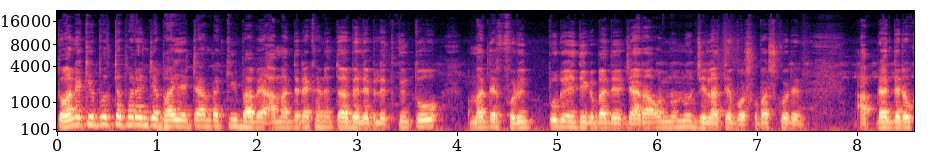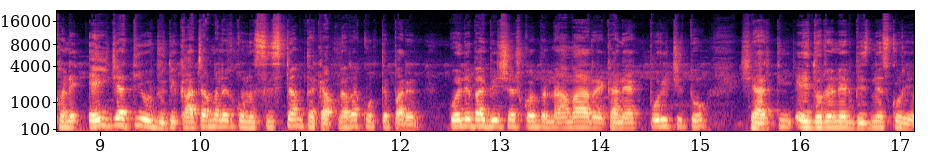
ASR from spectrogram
তো অনেকেই বলতে পারেন যে ভাই এটা আমরা কীভাবে আমাদের এখানে তো অ্যাভেলেবেল কিন্তু আমাদের ফরিদপুর এদিকে বাদে যারা অন্য অন্য জেলাতে বসবাস করেন আপনাদের ওখানে এই জাতীয় যদি কাঁচামালের কোনো সিস্টেম থাকে, আপনারা করতে পারেন। কইলে ভাই বিশ্বাস করবেন না, আমার এখানে এক পরিচিত, সে আর কি এই ধরনের বিজনেস করে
